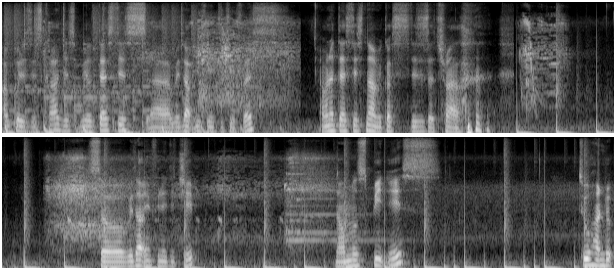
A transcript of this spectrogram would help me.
how good is this car just we'll test this uh, without infinity chip first I want to test this now because this is a trial. So without infinity chip normal speed is 200.1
